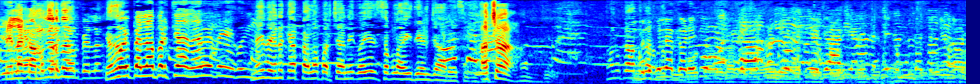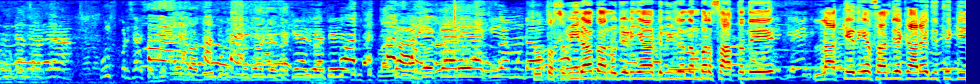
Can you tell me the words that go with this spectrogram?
ਪਹਿਲਾ ਕੰਮ ਕਰਦਾ? ਕੋਈ ਪਹਿਲਾਂ ਪਰਚਾ ਹੈਗਾ ਇਹਦੇ ਤੇ ਕੋਈ? ਨਹੀਂ ਵੇਖਣਾ ਕਿ ਪਹਿਲਾਂ ਪਰਚਾ ਨਹੀਂ ਕੋਈ ਸਪਲਾਈ ਦੇਣ ਜਾ ਰਹੇ ਸੀ। ਅੱਛਾ। ਹੁਣ ਕੰਮ ਕਰਨ ਦਾ ਘਰ ਦੇ ਕਹਿ ਰਹੇ ਆ ਕਿ ਇਹ ਮੁੰਡਾ ਸੋ ਤਸਵੀਰਾਂ ਤੁਹਾਨੂੰ ਜਿਹੜੀਆਂ ਡਿਵੀਜ਼ਨ ਨੰਬਰ 7 ਦੇ ਇਲਾਕੇ ਦੀਆਂ ਸਾਂਝੇ ਕਰ ਰਹੇ ਜਿੱਥੇ ਕਿ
